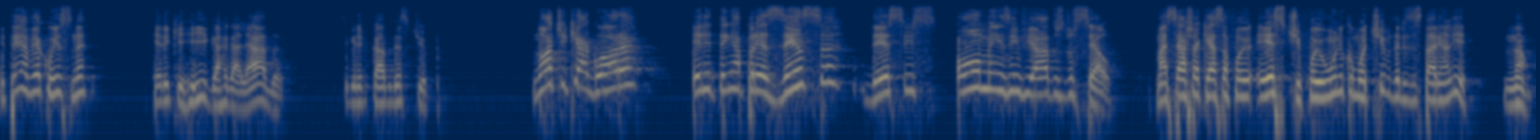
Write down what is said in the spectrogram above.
Que tem a ver com isso, né? Aquele que ri, gargalhada, significado desse tipo. Note que agora ele tem a presença desses homens enviados do céu. Mas você acha que essa foi, este foi o único motivo deles estarem ali? Não.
